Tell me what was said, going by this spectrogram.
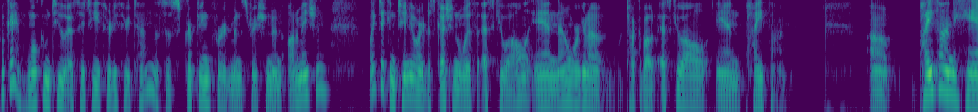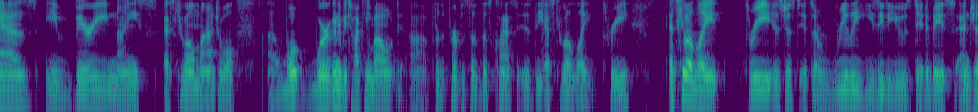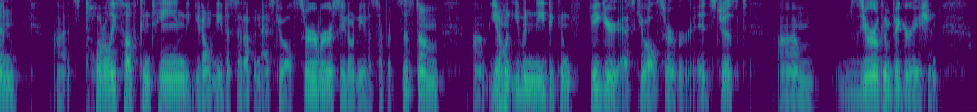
Okay, welcome to SAT 3310. This is scripting for administration and automation. I'd like to continue our discussion with SQL, and now we're going to talk about SQL and Python. Uh, Python has a very nice SQL module. Uh, what we're going to be talking about uh, for the purpose of this class is the SQLite 3. SQLite 3 is just, it's a really easy to use database engine uh, it's totally self-contained. You don't need to set up an SQL server, so you don't need a separate system. Um, you don't even need to configure SQL Server. It's just um, zero configuration.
